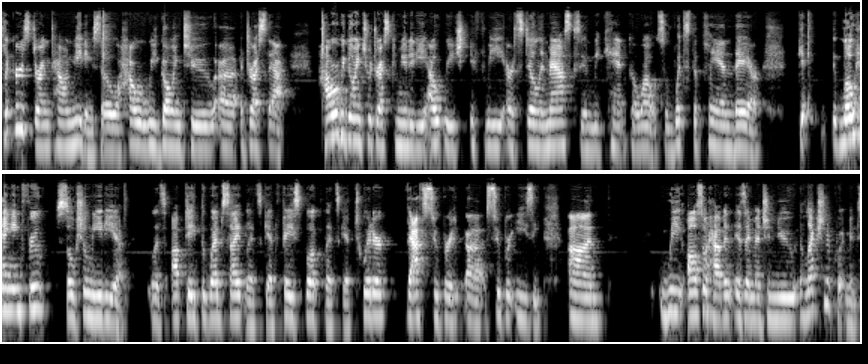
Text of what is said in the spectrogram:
clickers during town meeting. So how are we going to uh, address that? How are we going to address community outreach if we are still in masks and we can't go out? So what's the plan there? Get low hanging fruit, social media. Let's update the website. Let's get Facebook. Let's get Twitter. That's super, uh, super easy. Um, we also have, as I mentioned, new election equipment.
